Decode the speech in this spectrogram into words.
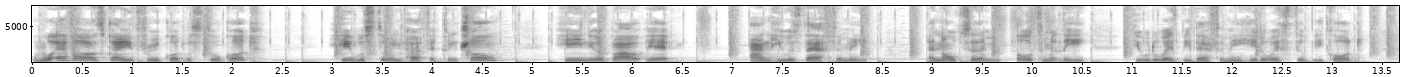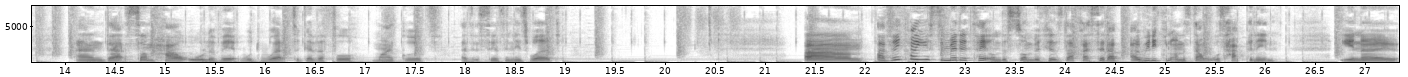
whatever I was going through, God was still God. He was still in perfect control. He knew about it and he was there for me. And ultimately, ultimately, he would always be there for me. He'd always still be God and that somehow all of it would work together for my good, as it says in His Word. Um, I think I used to meditate on the song because, like I said, I, I really couldn't understand what was happening, you know,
